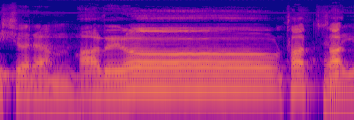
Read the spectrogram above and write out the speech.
Ishwaram Hari Om Hari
